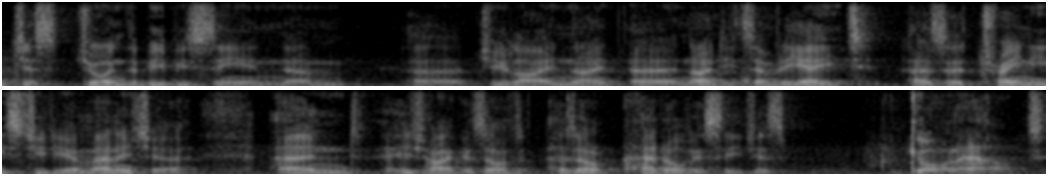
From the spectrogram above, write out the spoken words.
just joined the BBC in um, uh, July uh, 1978 as a trainee studio manager, and Hitchhikers has had obviously just gone out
